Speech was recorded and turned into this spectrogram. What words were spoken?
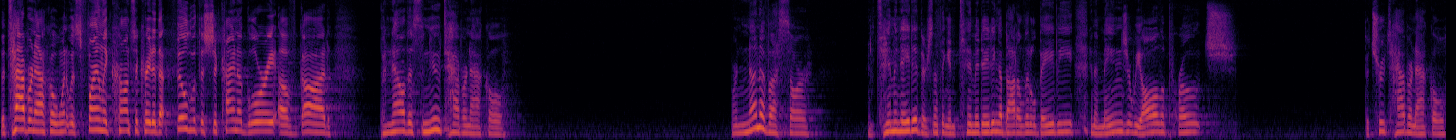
The tabernacle, when it was finally consecrated, that filled with the Shekinah glory of God. But now, this new tabernacle, where none of us are intimidated. There's nothing intimidating about a little baby in a manger. We all approach. The true tabernacle,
